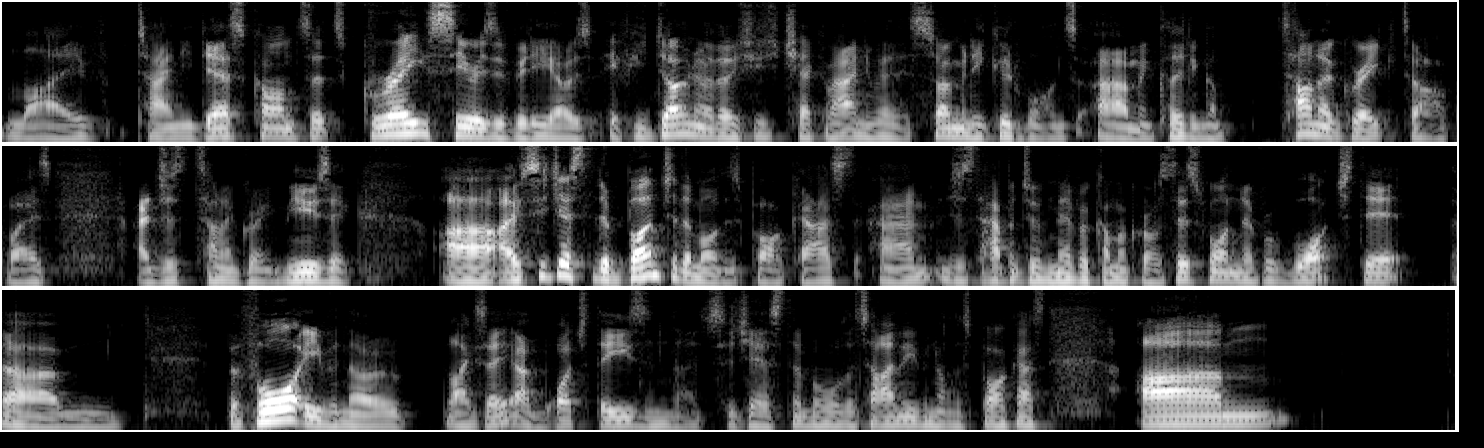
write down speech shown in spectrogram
live Tiny Desk concerts. Great series of videos. If you don't know those, you should check them out anyway. There's so many good ones, um, including a ton of great guitar players and just a ton of great music. Uh, I suggested a bunch of them on this podcast and just happened to have never come across this one, never watched it um, before, even though, like I say, I watch these and I suggest them all the time, even on this podcast. Um,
